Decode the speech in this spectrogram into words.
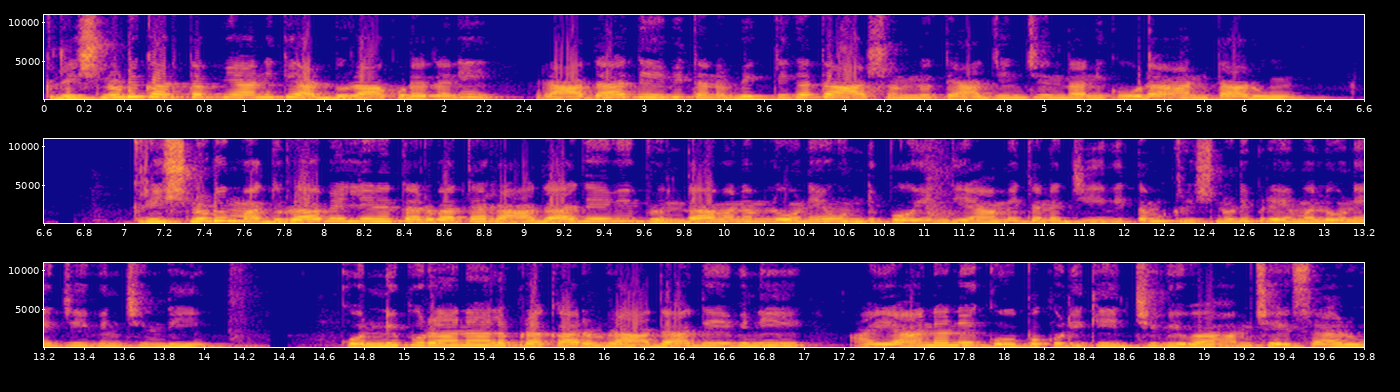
కృష్ణుడి కర్తవ్యానికి అడ్డు రాకూడదని రాధాదేవి తన వ్యక్తిగత ఆశలను త్యాజించిందని కూడా అంటారు. కృష్ణుడు మధుర వెళ్ళిన తర్వాత రాధాదేవి బృందావనంలోనే ఉండిపోయింది. ఆమె తన జీవితం కృష్ణుడి ప్రేమలోనే జీవించింది. కొన్ని పురాణాల ప్రకారం రాధాదేవిని అయాన్ అనే గోపకుడికి ఇచ్చి వివాహం చేశారు.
